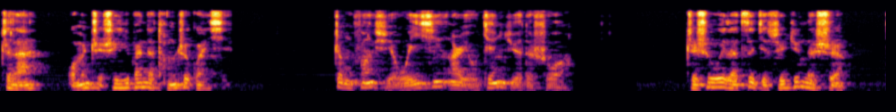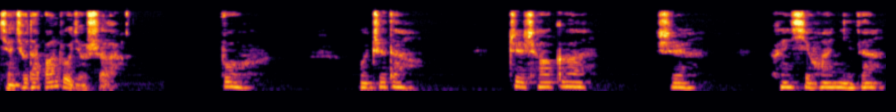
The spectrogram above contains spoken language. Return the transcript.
芷兰，我们只是一般的同志关系。郑芳雪违心而又坚决地说。只是为了自己随军的事，请求他帮助就是了。不，我知道，志超哥是。很喜欢你的，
